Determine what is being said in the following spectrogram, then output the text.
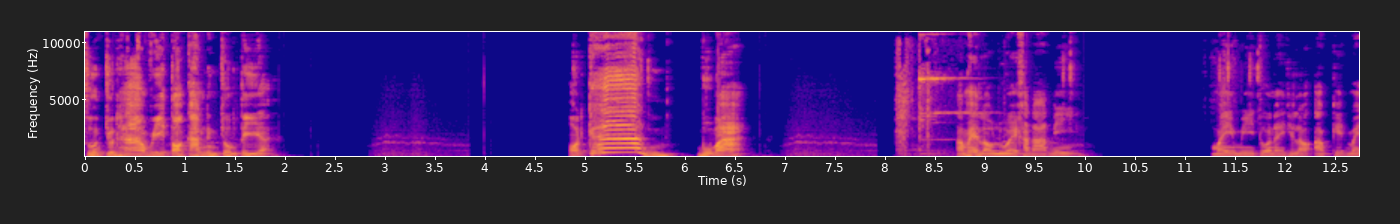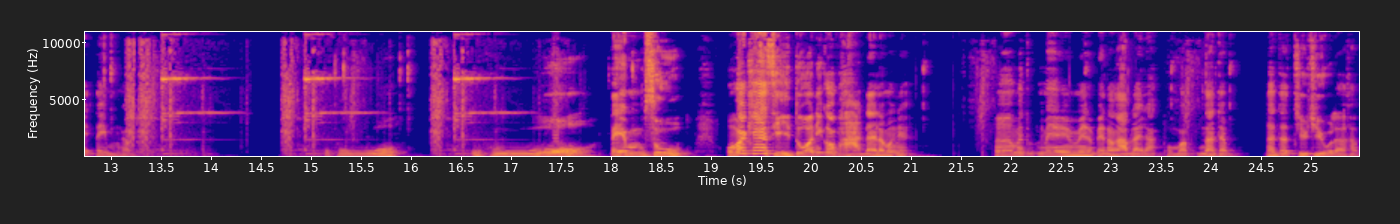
ศูนย์จุดห้าวิต่อการหนึ่งโจมตีอะโหดเกินบูมาทำให้เรารวยขนาดนี้ ไม่มีตัวไหนที่เราอัปเกรดไม่เต็มครับโอ้โหโอ้โหเต็มสูบ ผมว่าแค่สี่ตัวนี้ก็ผ่านได้แล้วมั้งเนี่ย เออไม่ไม่ไม่จำเป็นต้องอัพอะไรละผมว่าน่าจะ น่าจะชิวๆแล้วครับ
